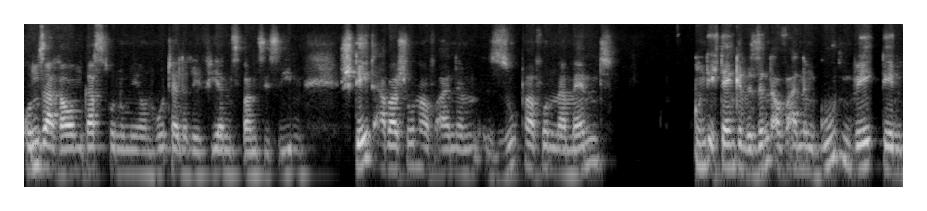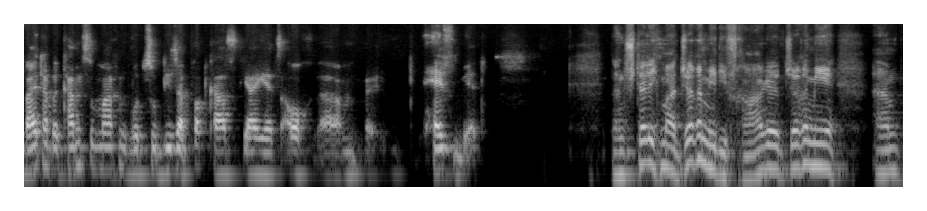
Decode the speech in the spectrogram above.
unser Raum Gastronomie und Hotellerie 24-7 steht aber schon auf einem super Fundament und ich denke, wir sind auf einem guten Weg, den weiter bekannt zu machen, wozu dieser Podcast ja jetzt auch ähm, helfen wird. Dann stelle ich mal Jeremy die Frage. Jeremy, ähm,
